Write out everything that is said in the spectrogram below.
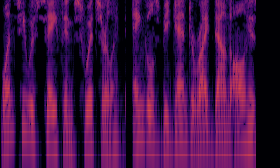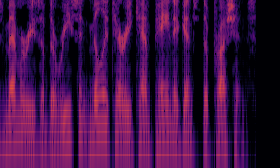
Once he was safe in Switzerland, Engels began to write down all his memories of the recent military campaign against the Prussians.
